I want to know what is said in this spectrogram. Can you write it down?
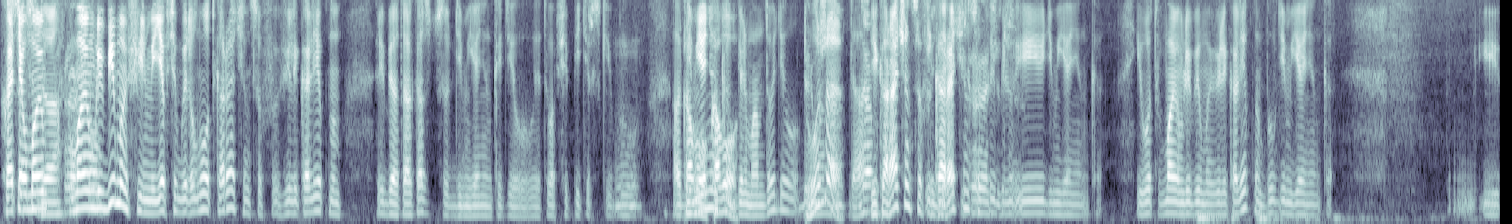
Хотя Кстати, в, моем, да. в моем любимом фильме я всем говорил, ну вот Караченцев в великолепном. Ребята, оказывается, Демьяненко делал. Это вообще питерский был. Ну, А кого, Демьяненко кого? Бельмондо делал. Тоже? Да. И Караченцев? И и- Караченцев, и, Караченцев. Бель- и Демьяненко. И вот в моем любимом великолепном был Демьяненко. И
